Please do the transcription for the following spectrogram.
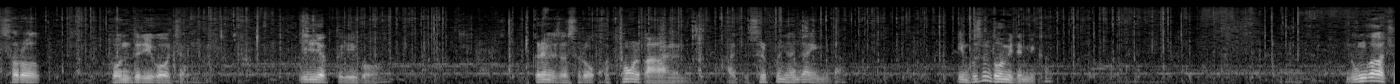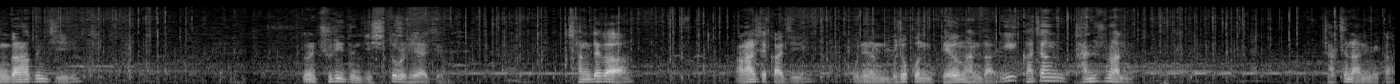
서로 돈 들이고 저- 인력 들이고 그러면서 서로 고통을 가하는 아주 슬픈 현장입니다. 이게 무슨 도움이 됩니까? 누군가가 중단하든지 또는 줄이든지 시도를 해야죠. 상대가 안 할 때까지 우리는 무조건 대응한다. 이 가장 단순한 작전 아닙니까?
